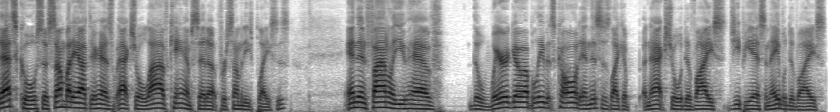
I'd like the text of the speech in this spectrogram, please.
that's cool. So somebody out there has actual live cam set up for some of these places. And then finally you have the Wherigo, I believe it's called, and this is like a an actual device, GPS enabled device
